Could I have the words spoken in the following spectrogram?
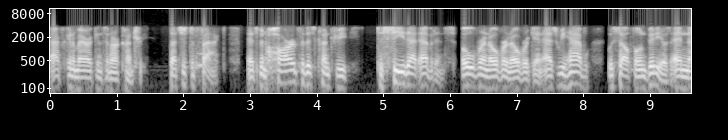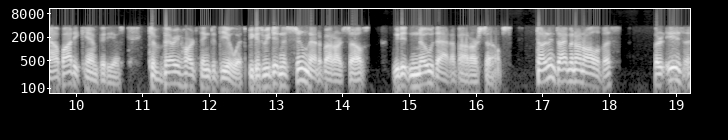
African Americans in our country. That's just a fact. And it's been hard for this country to see that evidence over and over and over again, as we have with cell phone videos and now body cam videos. It's a very hard thing to deal with because we didn't assume that about ourselves. We didn't know that about ourselves. It's not an indictment on all of us but it is a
